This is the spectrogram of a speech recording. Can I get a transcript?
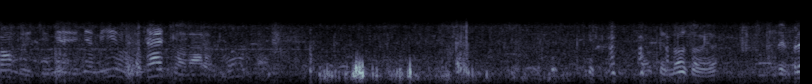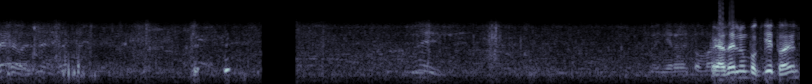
hombre, que mire, que mire, muchacho, a la puta. Es hermoso, mira. De freno, de freno. Pégatele un poquito a él,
